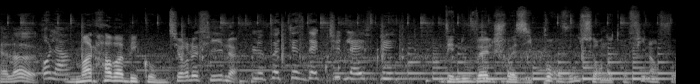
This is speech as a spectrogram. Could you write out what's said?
Hello. Hola. Marhaba bikoum. Sur le fil, Le podcast d'actu de l'AFP. des nouvelles choisies pour vous sur notre fil info.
